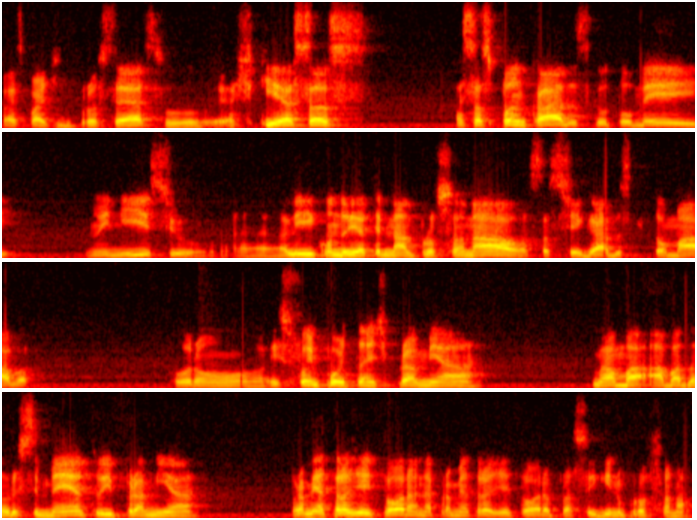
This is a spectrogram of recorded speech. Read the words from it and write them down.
Faz parte do processo. Acho que essas essas pancadas que eu tomei no início, eh, ali quando eu ia treinar no profissional, essas chegadas que tomava, foram, isso foi importante para minha meu amadurecimento e para minha para minha trajetória, né, para minha trajetória para seguir no profissional.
